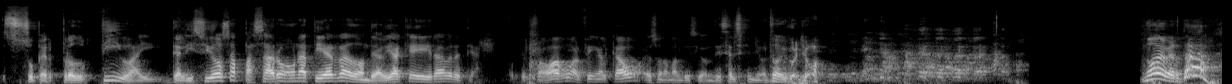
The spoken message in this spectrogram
súper productiva y deliciosa, pasaron a una tierra donde había que ir a bretear. Porque el trabajo, al fin y al cabo, es una maldición, dice el Señor, no digo yo. No, de verdad.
